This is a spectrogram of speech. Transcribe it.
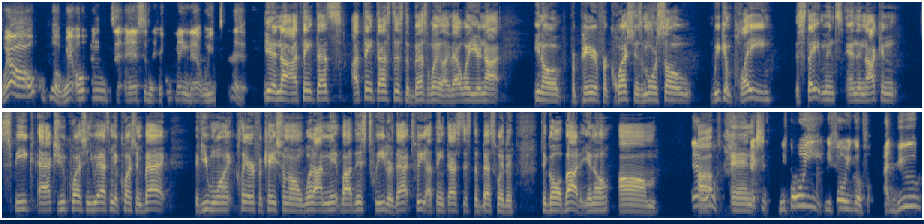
we're all open to it. We're open to answer anything that we said. Yeah, no, I think that's I think that's just the best way. Like that way you're not, you know, prepared for questions. More so we can play the statements and then I can speak, ask you a question, you ask me a question back. If you want clarification on what I meant by this tweet or that tweet, I think that's just the best way to to go about it, you know? Um yeah, uh, well, and actually, before we before we go, I do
